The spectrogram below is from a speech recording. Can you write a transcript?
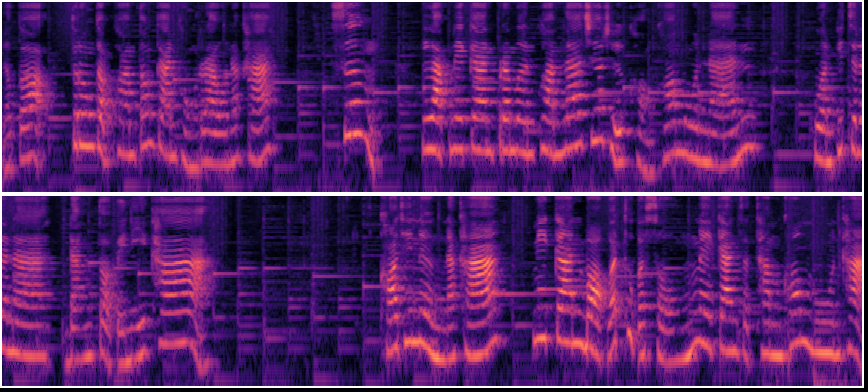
แล้วก็ตรงกับความต้องการของเรานะคะ ซึ่งหลักในการประเมินความน่าเชื่อถือของข้อมูลนั้น ควรพิจารณาดังต่อไปนี้ค่ะ ข้อที่1นงนะคะ มีการบอกวัตถุประสงค์ในการจัดทำข้อมูลค่ะ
